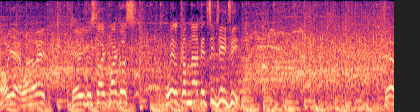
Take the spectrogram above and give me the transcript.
Oh yeah, 108. Very good start, Marcos. Welcome natin si JG. Sir,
